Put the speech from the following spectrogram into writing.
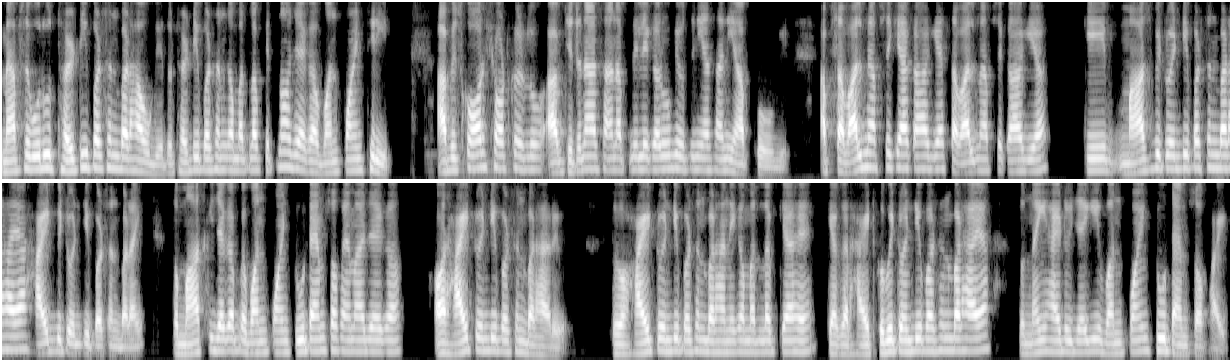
मैं आपसे बोलूँ थर्टी परसेंट बढ़ाओगे तो थर्टी परसेंट का मतलब कितना हो जाएगा? वन पॉइंट थ्री आप इसको और शॉर्ट कर लो। आप जितना आसान अपने लिए करोगे, उतनी आसानी आपको होगी। अब सवाल में आपसे क्या कहा गया? सवाल में आपसे कहा गया कि मास भी ट्वेंटी परसेंट बढ़ाया हाइट भी ट्वेंटी परसेंट बढ़ाई। तो मास की जगह पे one point two times of m आ जाएगा और हाइट ट्वेंटी परसेंट बढ़ा रहे हो। तो हाइट ट्वेंटी परसेंट बढ़ाने का मतलब क्या है कि अगर हाइट को भी ट्वेंटी परसेंट बढ़ाया तो नई हाइट हो जाएगी one point two times of height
